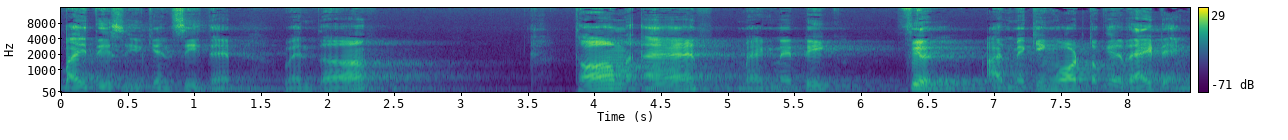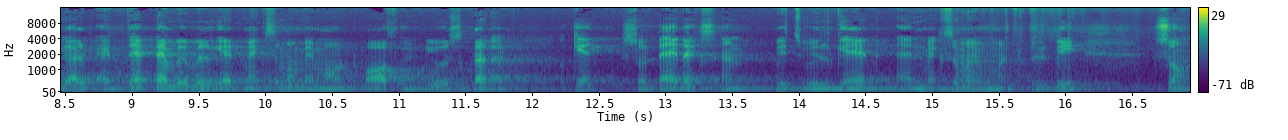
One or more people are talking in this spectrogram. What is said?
by this you can see that when the thumb and magnetic field are making what? Okay right angle. At that time we will get maximum amount of induced current. Okay so direction which will get and maximum amount will be shown.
